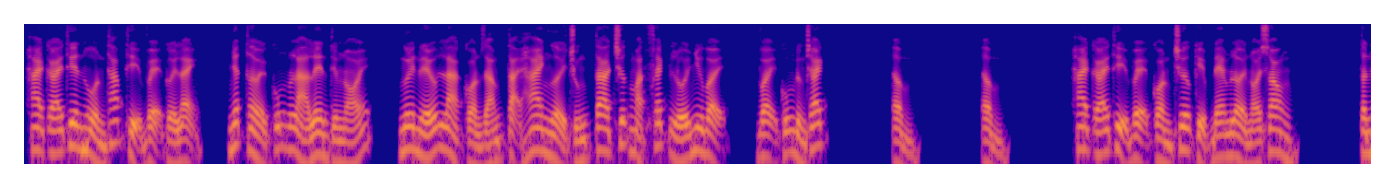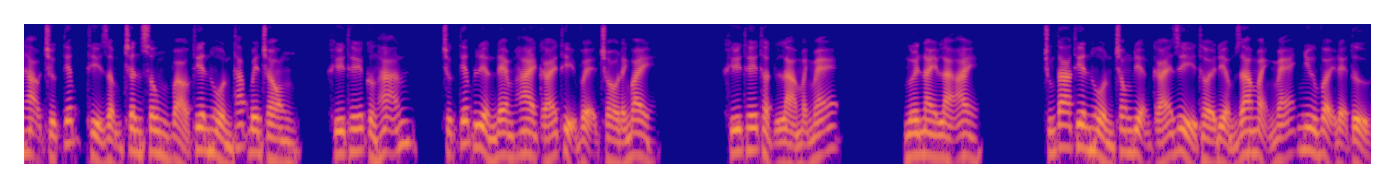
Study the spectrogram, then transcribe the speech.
Hai cái thiên hồn tháp thị vệ cười lạnh, nhất thời cũng là lên tiếng nói, ngươi nếu là còn dám tại hai người chúng ta trước mặt phách lối như vậy, vậy cũng đừng trách. Ẩm, Ẩm. Hai cái thị vệ còn chưa kịp đem lời nói xong. Tân hạo trực tiếp thì dậm chân sông vào thiên hồn tháp bên trong, khí thế cường hãn, trực tiếp liền đem hai cái thị vệ cho đánh bay. Khí thế thật là mạnh mẽ. Người này là ai? Chúng ta thiên hồn trong điện cái gì thời điểm ra mạnh mẽ như vậy đệ tử?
